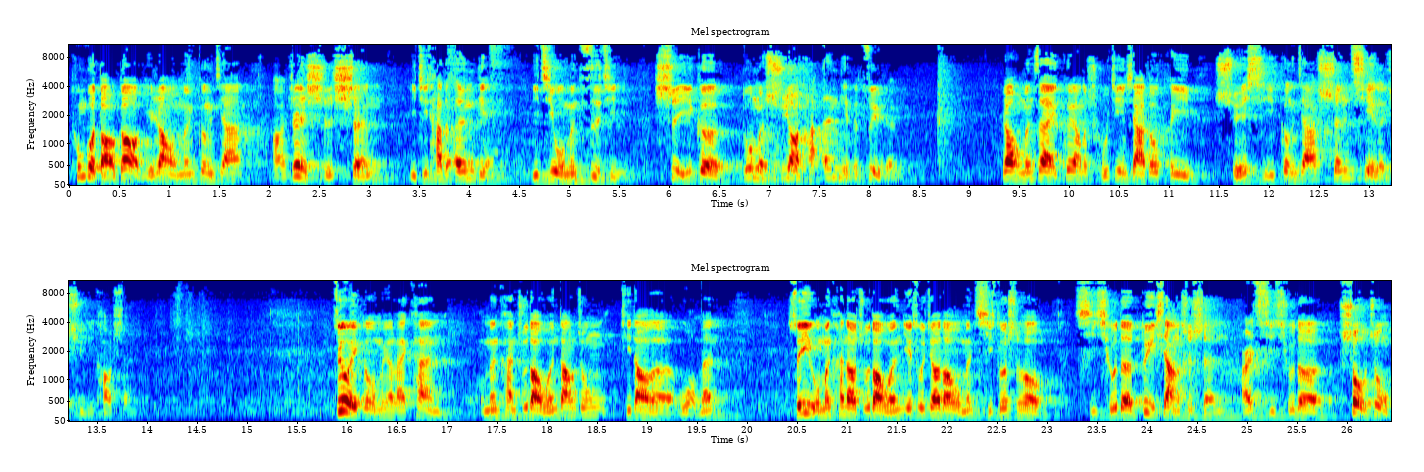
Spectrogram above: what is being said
通过祷告，也让我们更加啊认识神以及他的恩典，以及我们自己是一个多么需要他恩典的罪人。让我们在各样的处境下都可以学习更加深切的去依靠神。最后一个，我们要来看，我们看主导文当中提到了我们，所以我们看到主导文，耶稣教导我们祈求的时候，祈求的对象是神，而祈求的受众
